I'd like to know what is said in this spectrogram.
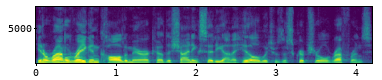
you know, Ronald Reagan called America the shining city on a hill, which was a scriptural reference.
